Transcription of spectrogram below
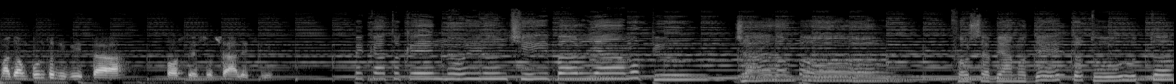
ma da un punto di vista forse sociale, sì. Peccato che noi non ci parliamo più, già da un po'. Forse abbiamo detto tutto,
